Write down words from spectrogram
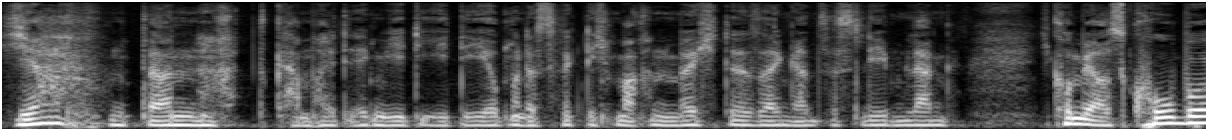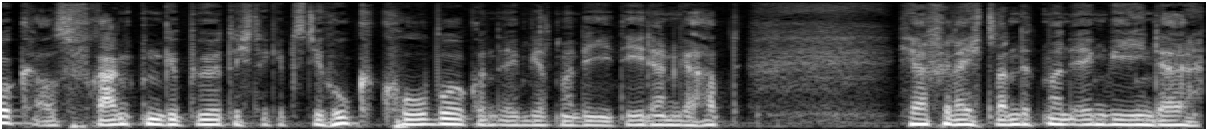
Ja, und dann kam halt irgendwie die Idee, ob man das wirklich machen möchte, sein ganzes Leben lang. Ich komme ja aus Coburg, aus Franken gebürtig, da gibt's die Huck Coburg und irgendwie hat man die Idee dann gehabt, ja, vielleicht landet man irgendwie in der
